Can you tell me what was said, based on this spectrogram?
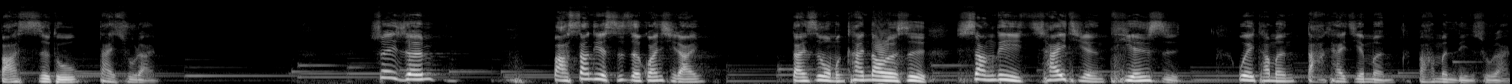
把使徒带出来。所以人把上帝的使者关起来，但是我们看到的是，上帝差遣天使为他们打开监门，把他们领出来。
